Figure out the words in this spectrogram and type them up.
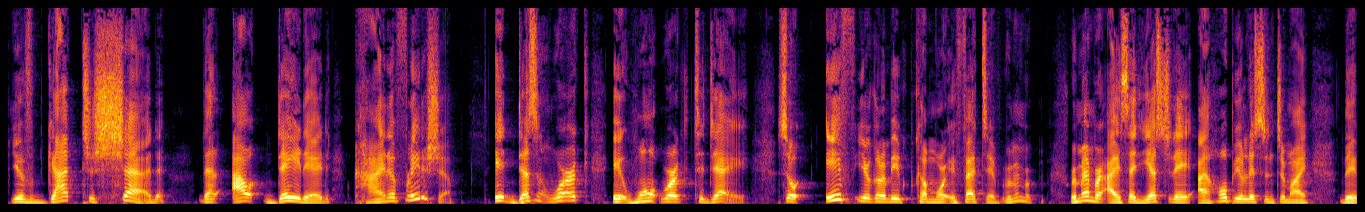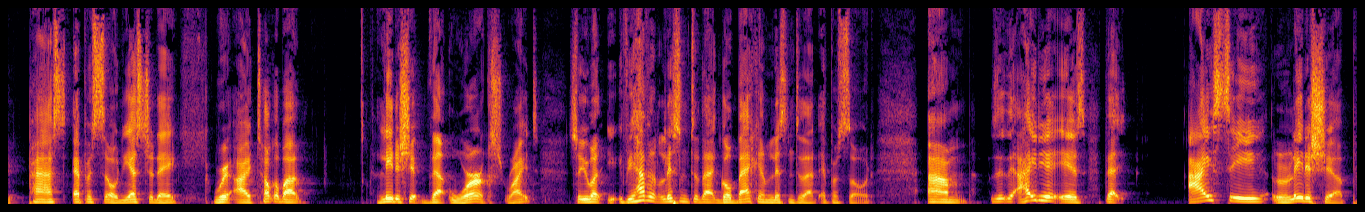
you've got to shed that outdated kind of leadership. It doesn't work. It won't work today. So if you're going to become more effective, remember, remember, I said yesterday. I hope you listened to my the past episode yesterday where I talk about leadership that works. Right. So you, might, if you haven't listened to that, go back and listen to that episode. Um, the, the idea is that I see leadership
